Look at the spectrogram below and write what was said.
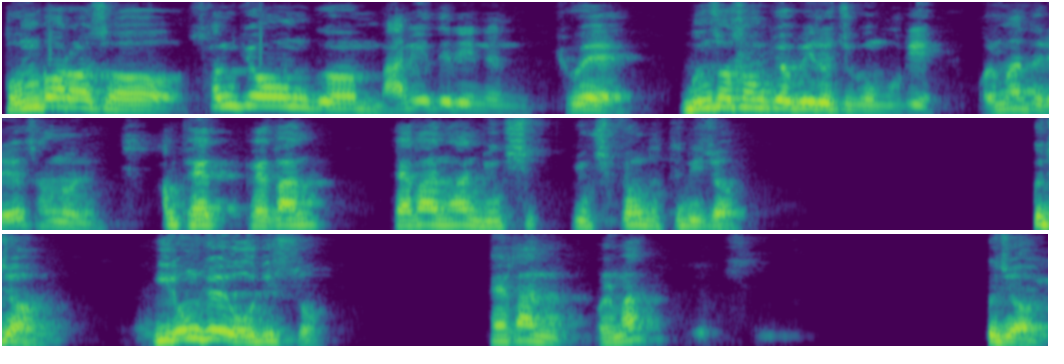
돈 벌어서 선교원금 많이 드리는 교회, 문서 선교비로 지금 우리 얼마 드려요, 장로님? 한 100, 100한, 100한 한 60, 60 정도 드리죠? 그죠? 이런 교회 어딨어? 100한 얼마? 그죠?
